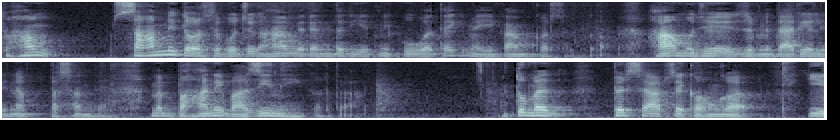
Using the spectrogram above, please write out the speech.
तो हम सामने तौर से पूछेगा हाँ मेरे अंदर ये इतनी कुत है कि मैं ये काम कर सकता हूँ। हाँ मुझे जिम्मेदारियाँ लेना पसंद है। मैं बहानेबाजी नहीं करता। तो मैं फिर से आपसे कहूँगा कि ये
